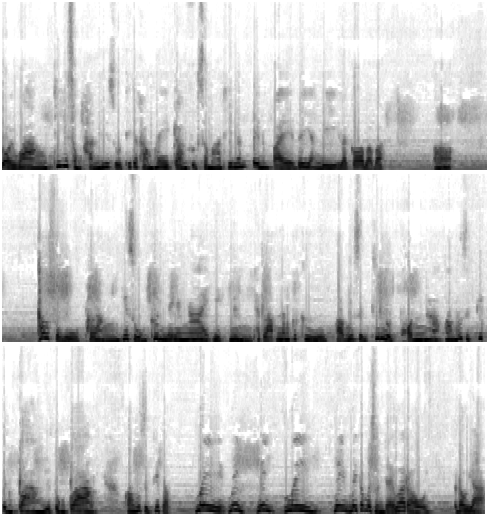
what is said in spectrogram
ปล่อยวางที่สำคัญที่สุดที่จะทำให้การฝึกสมาธินั้นเป็นไปได้อย่างดี แล้วก็แบบว่าเอ่อเข้าสู่พลังที่สูงขึ้นได้ง่าย ๆ อีกหนึ่งเคล็ดลับนั่นก็คือ ความรู้สึกที่หลุดพ้นนะคะความรู้สึกที่เป็นกลางอยู่ตรงกลาง ความรู้สึกที่แบบไม่ไม่ไม่ไม่ไม่ไม่ต้องไปสนใจว่าเราเราอยาก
